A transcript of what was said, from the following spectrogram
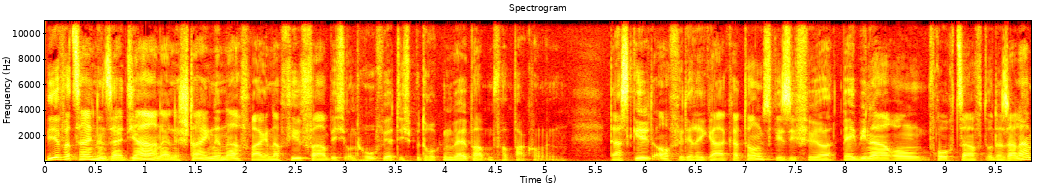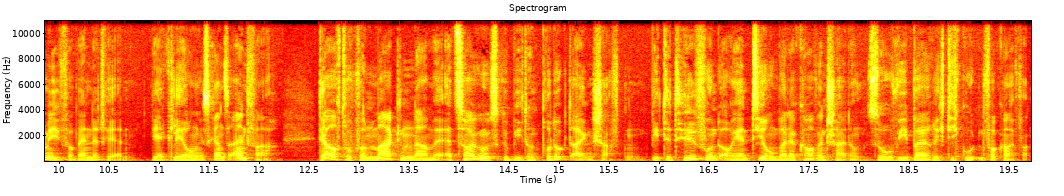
Wir verzeichnen seit Jahren eine steigende Nachfrage nach vielfarbig und hochwertig bedruckten Wellpappenverpackungen. Das gilt auch für die Regalkartons, wie sie für Babynahrung, Fruchtsaft oder Salami verwendet werden. Die Erklärung ist ganz einfach. Der Aufdruck von Markenname, Erzeugungsgebiet und Produkteigenschaften bietet Hilfe und Orientierung bei der Kaufentscheidung, so wie bei richtig guten Verkäufern.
